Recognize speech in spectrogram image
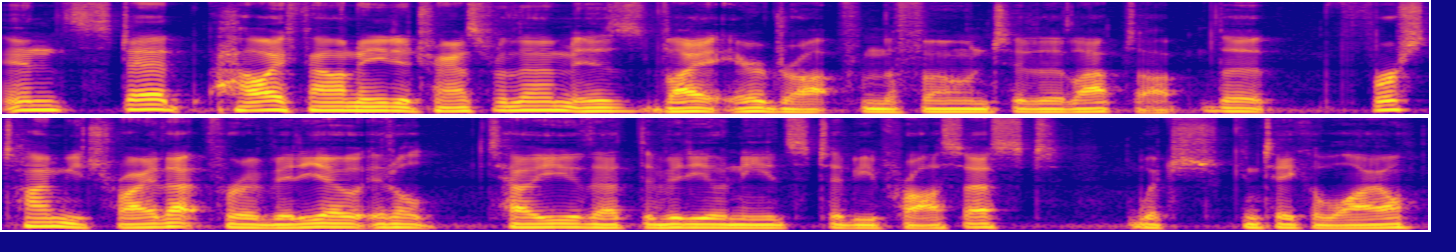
Instead, how I found I need to transfer them is via AirDrop from the phone to the laptop. The first time you try that for a video, it'll tell you that the video needs to be processed, which can take a while.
